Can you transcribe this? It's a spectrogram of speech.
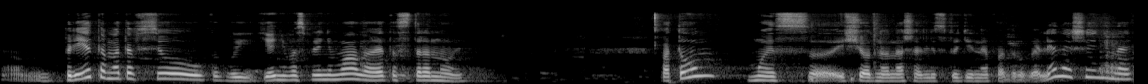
эм, при этом это все, как бы, я не воспринимала это страной. Потом мы с э, еще одной нашей студийной подругой Леной Шениной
